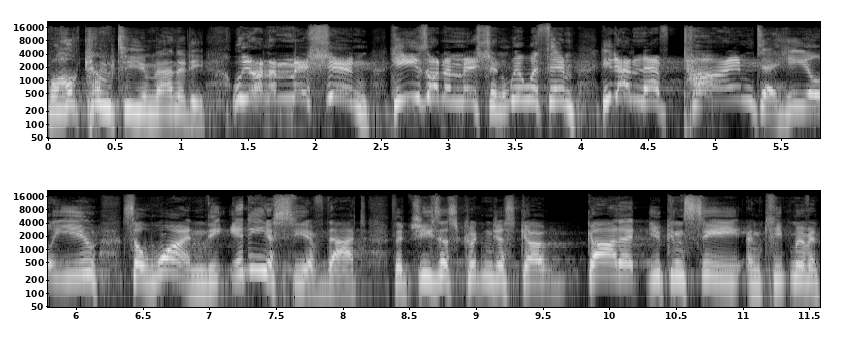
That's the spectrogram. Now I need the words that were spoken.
Welcome to humanity. We're on a mission. He's on a mission. We're with him. He doesn't have time to heal you. So, one, the idiocy of that, that Jesus couldn't just go, got it, you can see, and keep moving.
